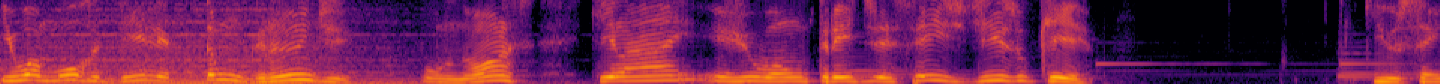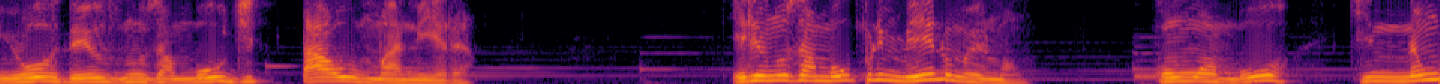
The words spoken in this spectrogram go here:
E o amor dele é tão grande por nós que lá em João 3,16 diz o quê? Que o Senhor Deus nos amou de tal maneira. Ele nos amou primeiro, meu irmão, com um amor que não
